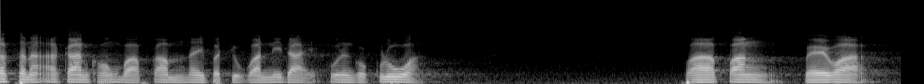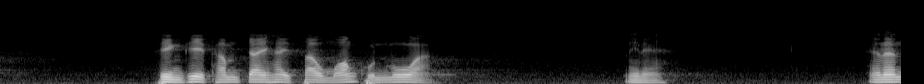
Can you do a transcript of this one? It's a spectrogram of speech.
ลักษณะอาการของบาปกรรมในปัจจุบันนี้ได้ผู้นั้นก็กลัว ปาปัง แปลว่า สิ่งที่ทำใจให้เศร้าหมองขุนมัว นี่เนี่ยอันนั้น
